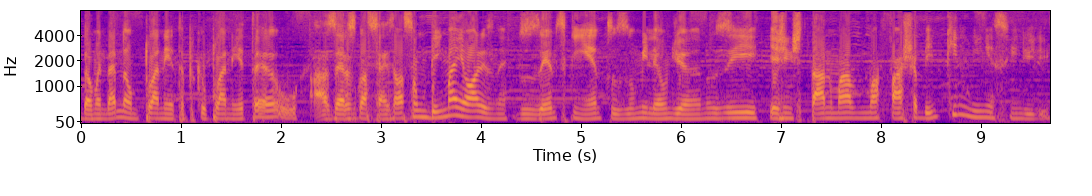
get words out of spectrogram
Da humanidade não, do planeta, porque o planeta, é o- as eras glaciais, elas são bem maiores, né? 200, 500, 1 milhão de anos e, e a gente tá numa, numa faixa bem pequenininha, assim, de, de-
